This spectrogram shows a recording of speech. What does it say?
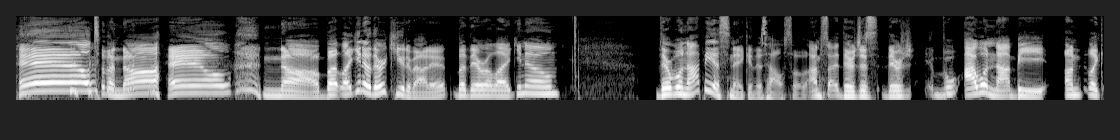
hell to the nah, hell nah." But like, you know, they were cute about it, but they were like, "You know, there will not be a snake in this household. I'm sorry. There's just there's I will not be un, like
